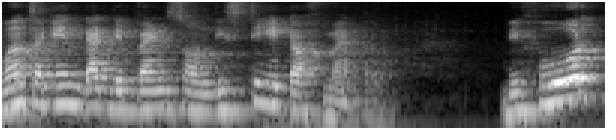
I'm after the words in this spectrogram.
Once again that depends on the state of matter The fourth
